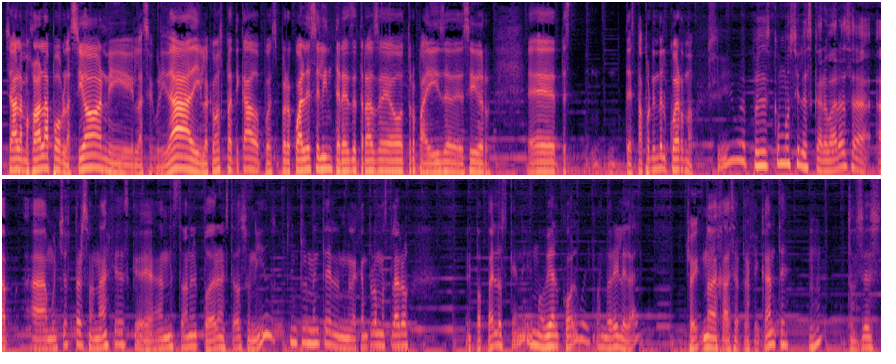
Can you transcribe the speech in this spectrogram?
O sea, a lo mejor a la población y la seguridad y lo que hemos platicado, pues, pero ¿cuál es el interés detrás de otro país de decir, eh, te, está poniendo el cuerno? Sí, güey, pues es como si le escarbaras a, a, muchos personajes que han estado en el poder en Estados Unidos. Simplemente el, ejemplo más claro, el papá de los Kennedy movía alcohol, güey, cuando era ilegal. Sí. No dejaba de ser traficante. Entonces,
